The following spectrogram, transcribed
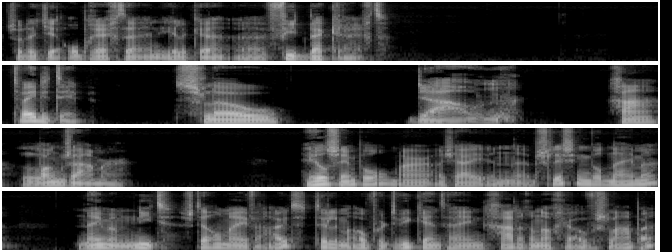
zodat je oprechte en eerlijke uh, feedback krijgt. Tweede tip: slow down. Ga langzamer. Heel simpel, maar als jij een eh, beslissing wilt nemen, neem hem niet. Stel hem even uit, til hem over het weekend heen, ga er een nachtje over slapen.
